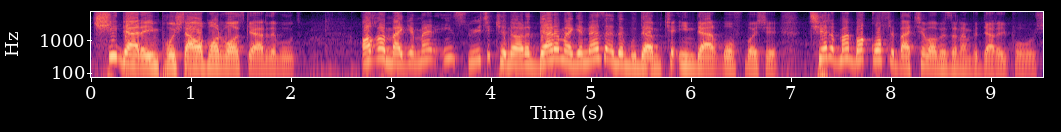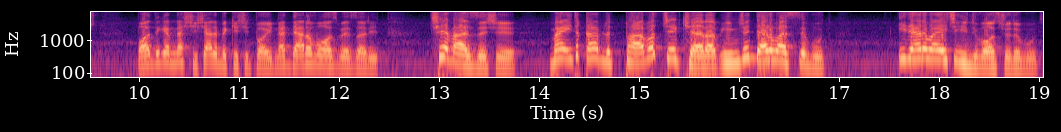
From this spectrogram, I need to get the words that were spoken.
کی در این پشت هواپیما رو باز کرده بود؟ آقا مگه من این سویچ کنار در مگه نزده بودم که این در قفل باشه؟ چرا من با قفل بچه با بزنم به درای پشت؟ باید بگم نه شیشه رو بکشید پایین نه در رو باز بذارید. چه وضعشه من اینجا قبل پرواز چک کردم اینجا در بسته بود. این در برای چی اینجا باز شده بود؟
